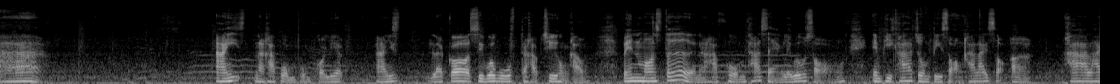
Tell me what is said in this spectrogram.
อ่าไอซ์นะครับผมผมขอเรียก Ice แล้วก็ Silver Wolf นะครับ ชื่อของเขา เป็นมอนสเตอร์นะครับผมท่าแสงเลเวล2 MP ค่าโจมตี 2 ค่าไล่2เอ่อค่าไล่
